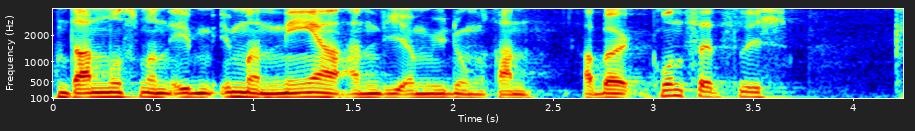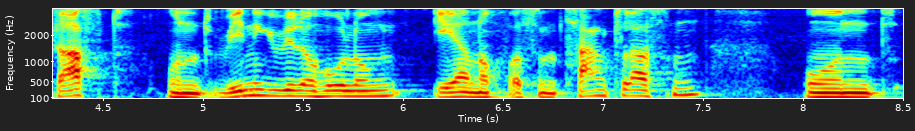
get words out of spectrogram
dann muss man eben immer näher an die Ermüdung ran. Aber grundsätzlich Kraft und wenige Wiederholungen, eher noch was im Tank lassen. Und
